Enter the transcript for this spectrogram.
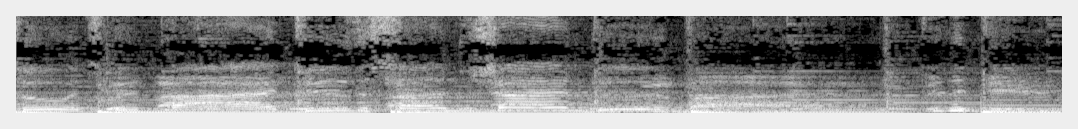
So it's goodbye to the sunshine, goodbye to the dew,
